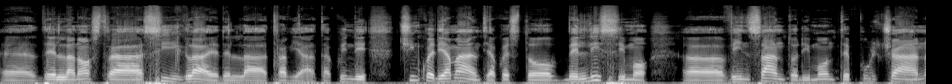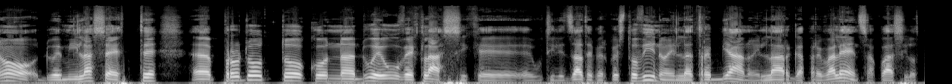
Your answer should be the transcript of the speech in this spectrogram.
eh, della nostra sigla e della traviata. Quindi 5 diamanti a questo bellissimo eh, Vinsanto di Montepulciano 2007, eh, prodotto con due uve classiche utilizzate per questo vino, il Trebbiano in larga prevalenza, quasi l'80%,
